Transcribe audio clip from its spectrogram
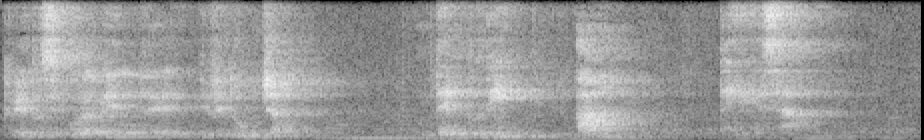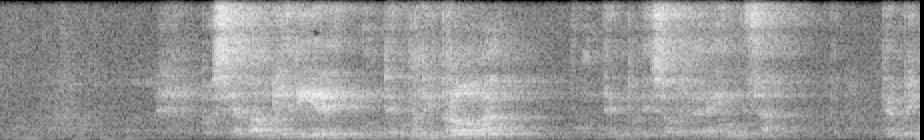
Credo sicuramente di fiducia, un tempo di attesa. Possiamo anche dire un tempo di prova, un tempo di sofferenza, tempo in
